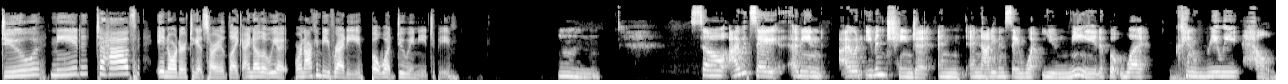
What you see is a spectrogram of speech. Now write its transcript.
do need to have in order to get started? Like, I know that we, we're not going to be ready, but what do we need to be? Hmm. So I would say, I mean, I would even change it and and not even say what you need, but what can really help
